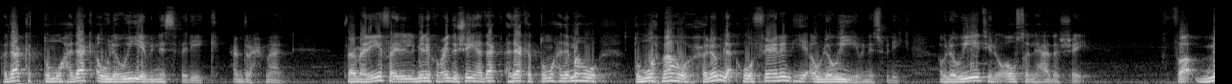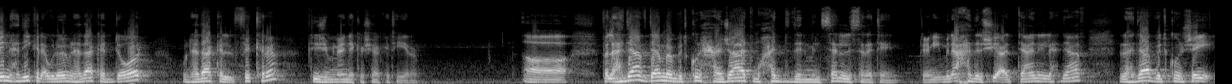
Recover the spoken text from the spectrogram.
فذاك الطموح هذاك أولوية بالنسبة ليك عبد الرحمن فاهم علي؟ فاللي منكم عنده شيء هذاك هذاك الطموح هذا ما هو طموح ما هو حلم لا هو فعلا هي أولوية بالنسبة ليك، اولويتي إنه أوصل لهذا الشيء. فمن هذيك الأولوية من هذاك الدور ومن هذاك الفكرة بتيجي من عندك أشياء كثيرة. آه فالأهداف دائما بتكون حاجات محددة من سنة لسنتين، يعني من أحد الأشياء الثانية الاهداف، الأهداف بتكون شيء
